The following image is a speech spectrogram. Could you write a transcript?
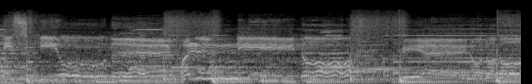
dischiude quel nido pieno d'odore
